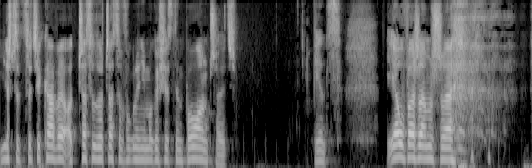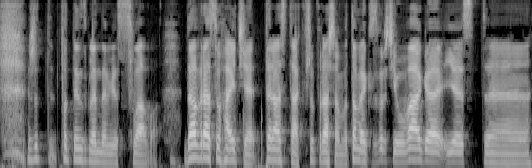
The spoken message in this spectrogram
I jeszcze co ciekawe, od czasu do czasu w ogóle nie mogę się z tym połączyć. Więc ja uważam, że że pod tym względem jest słabo. Dobra, słuchajcie, teraz tak, przepraszam, bo Tomek zwrócił uwagę, jest, e,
